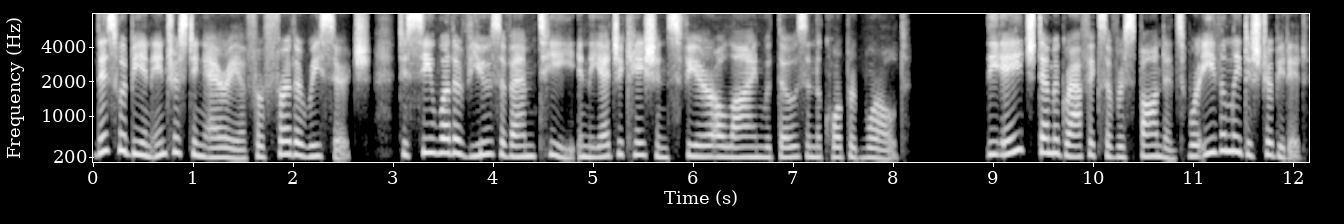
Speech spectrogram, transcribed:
This would be an interesting area for further research to see whether views of MT in the education sphere align with those in the corporate world. The age demographics of respondents were evenly distributed,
